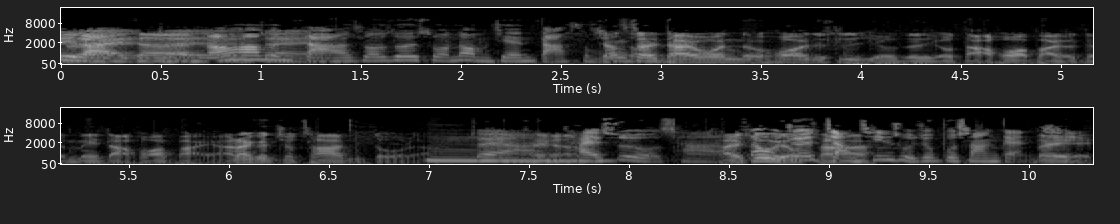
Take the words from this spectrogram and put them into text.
域来的，然后他们打的时候就会说：“那我们今天打什么？”像在台湾的话，就是有的有打花牌，有的没打花牌啊，那个就差很多了。对啊，台数有差，但我觉得讲清楚就不伤感情，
